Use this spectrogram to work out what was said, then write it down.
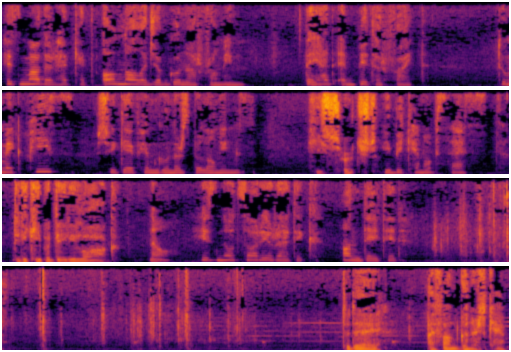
His mother had kept all knowledge of Gunnar from him. They had a bitter fight. To make peace, she gave him Gunnar's belongings. He searched? He became obsessed. Did he keep a daily log? No. His notes are erratic, undated. Today, I found Gunnar's camp.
